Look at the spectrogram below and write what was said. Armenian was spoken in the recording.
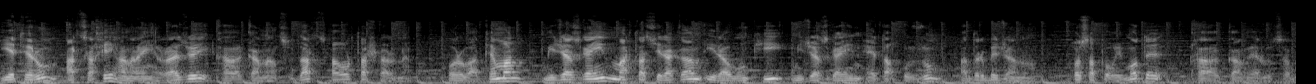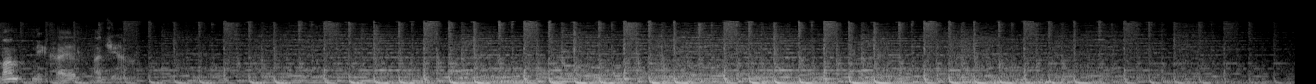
Եթերում Արցախի հանրային ռադիոյի քաղաքական անցուդարձ հաղորդաշարն է։ Օրվա թեման՝ միջազգային մարդասիրական իրավունքի միջազգային հետախուզում Ադրբեջանում։ Խոսափողի մոտ է քաղաքական վերլուծաբան Միքայել Աջյանը։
